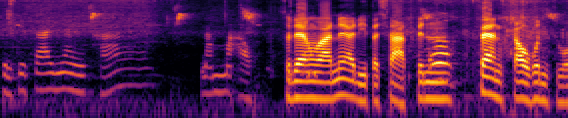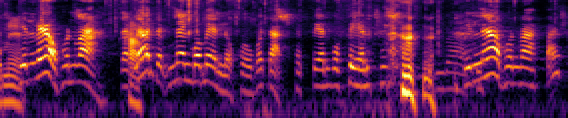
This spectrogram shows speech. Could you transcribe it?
เป็นผู้ชายใหญ่ค่ะนำมาเอา แสดงว่าในอดีตชาติเป็นเออ แฟนเก่าคนสิบ่แม่ เห็นแล้วเพิ่นว่าจากครับ แล้วจากแม่นบ่แม่นแล้วข่อยบ่จักจากแฟนบ่แฟนเห็นแล้วเพิ่นว่าไปไป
